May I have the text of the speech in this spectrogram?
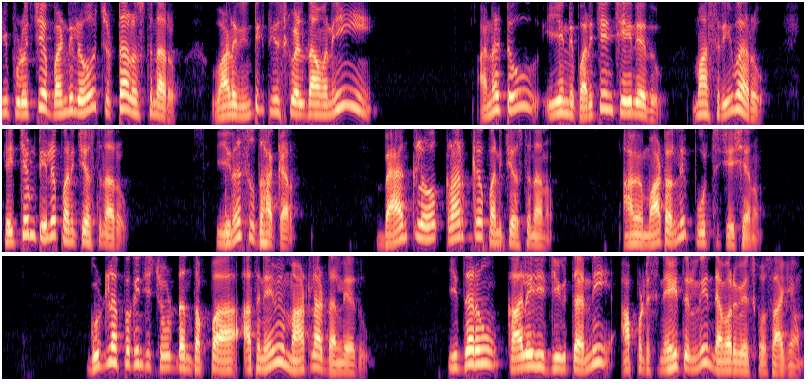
ఇప్పుడు వచ్చే బండిలో చుట్టాలు వస్తున్నారు వాళ్ళని ఇంటికి తీసుకువెళ్దామని అన్నట్టు ఈయన్ని పరిచయం చేయలేదు మా శ్రీవారు. హెచ్ఎంటీలో పనిచేస్తున్నారు. ఈయన సుధాకర్. బ్యాంక్లో క్లర్క్గా పనిచేస్తున్నాను. ఆమె మాటల్ని పూర్తి చేశాను. గుడ్లు అప్పగించి చూడడం తప్ప అతనేమీ మాట్లాడడం లేదు. ఇద్దరం కాలేజీ జీవితాన్ని అప్పటి స్నేహితుల్ని నెమరు వేసుకోసాగాం.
